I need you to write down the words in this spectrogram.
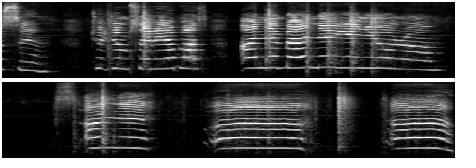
basın. Çocuğum sarıya bas. Anne ben de geliyorum. Pıs, Anne. Aa, aa.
